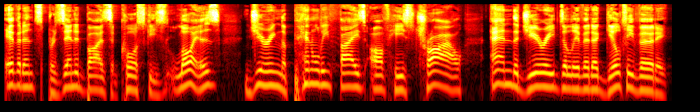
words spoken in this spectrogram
evidence presented by Zagorski's lawyers during the penalty phase of his trial, and the jury delivered a guilty verdict.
